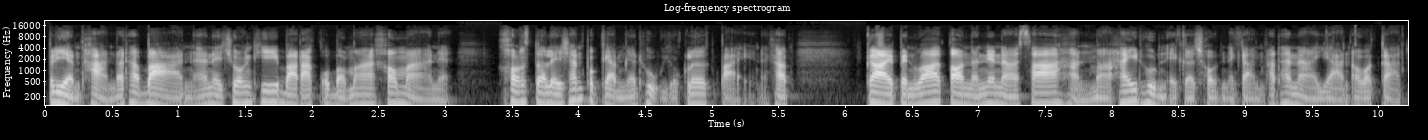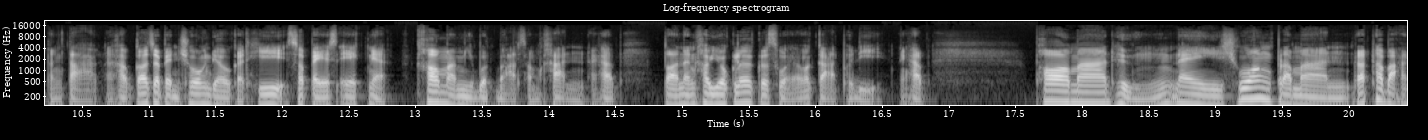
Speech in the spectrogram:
เปลี่ยนผ่านรัฐบาลนะในช่วงที่บารักโอบามาเข้ามาเนี่ย Constellation โปรแกรมนี้ถูกยกเลิกไปนะครับกลายเป็นว่าตอนนั้นเนี่ยนาซาหันมาให้ทุนเอกชนในการพัฒนายานอวกาศต่างๆนะครับก็จะเป็นช่วงเดียวกับที่ SpaceX เนี่ยเข้ามามีบทบาทสำคัญนะครับตอนนั้นเขายกเลิกกระสวยอวกาศพอดีนะครับ พอมาถึงในช่วงประมาณรัฐบาล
